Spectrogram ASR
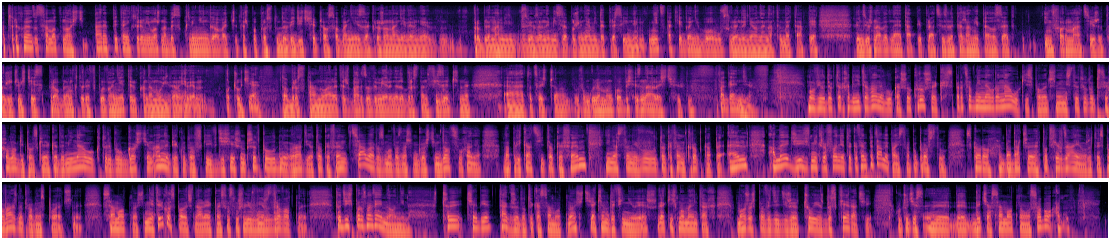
abstrahując od samotności, parę pytań, którymi można by screeningować, czy też po prostu dowiedzieć się, czy osoba nie jest zagrożona, nie wiem, nie, problemami związanymi z zaburzeniami depresyjnymi. Nic takiego nie było uwzględnione na tym etapie, więc już nawet na etapie pracy z lekarzami POZ informacji, że to rzeczywiście jest problem, który wpływa nie tylko na mój, no nie wiem, poczucie dobrostanu, ale też bardzo wymierny dobrostan fizyczny. To coś, co w ogóle mogłoby się znaleźć w agendzie. Mówił doktor habilitowany Łukasz Okruszek z pracowni Neuronauki Społecznej Instytutu Psychologii Polskiej Akademii Nauk, który był gościem Anny Piekutowskiej w dzisiejszym przedpołudniu Radia Tok FM. Cała rozmowa z naszym gościem do odsłuchania w aplikacji Tok FM i na stronie www.tokfm.pl. A my dziś w mikrofonie Tok FM pytamy Państwa po prostu, skoro badacze potwierdzają, że to jest poważny problem społeczny, samotność, nie tylko społeczna, ale jak Państwo słyszeli również zdrowotny, to dziś porozmawiajmy o nim. Czy Ciebie także dotyka samotność? jak ją definiujesz, w jakich momentach możesz powiedzieć, że czujesz, doskwiera ci uczucie y, bycia samotną osobą, a,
